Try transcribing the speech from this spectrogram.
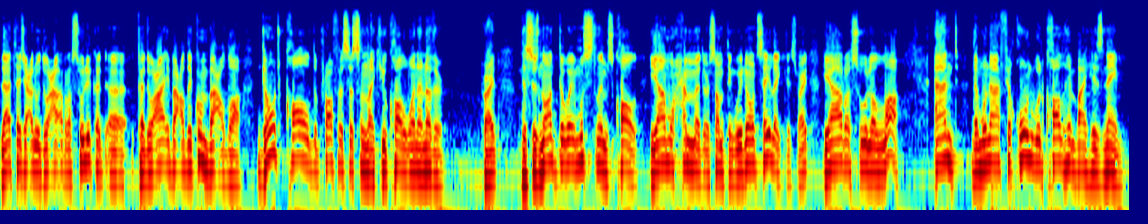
لا تجعلوا دعاء الرسول كدعاء بعضكم بعضا. Don't call the Prophet like you call one another. Right? This is not the way Muslims call Ya Muhammad or something. We don't say like this, right? Ya Rasulullah. And the munafiqun would call him by his name.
